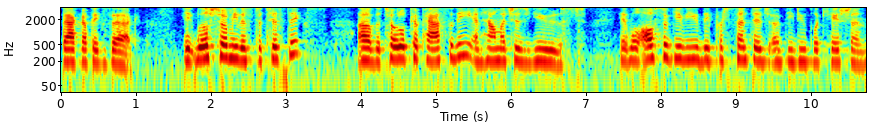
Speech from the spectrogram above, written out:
Backup Exec. It will show me the statistics of the total capacity and how much is used. It will also give you the percentage of deduplication.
